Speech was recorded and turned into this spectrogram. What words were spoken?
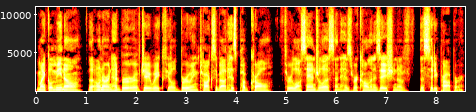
Michael Mina, the owner and head brewer of J. Wakefield Brewing, talks about his pub crawl through Los Angeles and his recolonization of the city proper.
